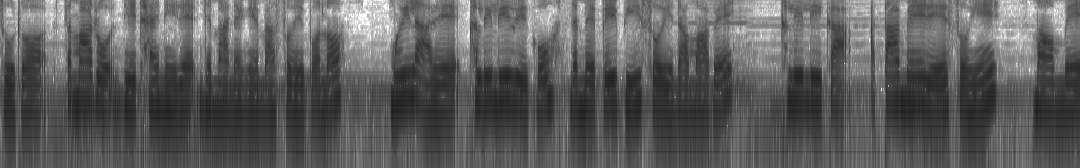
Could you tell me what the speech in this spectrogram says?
ဆိုတော့ကျမတို့နေထိုင်နေတဲ့မြန်မာနိုင်ငံမှာဆိုရင်ပေါ့နော်။မွေးလာတဲ့ကလေးလေးတွေကိုနာမည်ပေးပြီးဆိုရင်တော့မှပဲကလေးလေးကအသားမဲတယ်ဆိုရင် မောင်မဲ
